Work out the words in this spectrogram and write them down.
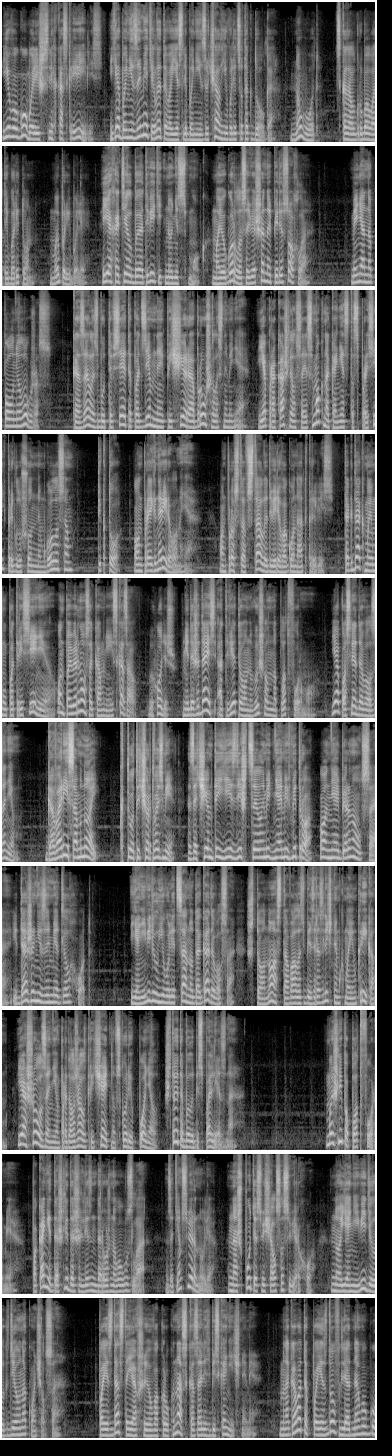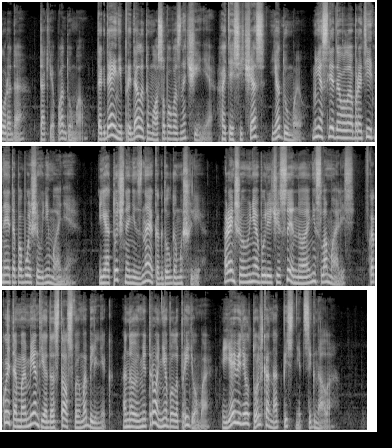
Его губы лишь слегка скривились. Я бы не заметил этого, если бы не изучал его лицо так долго. «Ну вот», — сказал грубоватый баритон, — «мы прибыли». Я хотел бы ответить, но не смог. Мое горло совершенно пересохло. Меня наполнил ужас. Казалось, будто вся эта подземная пещера обрушилась на меня, я прокашлялся и смог наконец-то спросить приглушенным голосом «Ты кто?». Он проигнорировал меня. Он просто встал, и двери вагона открылись. Тогда, к моему потрясению, он повернулся ко мне и сказал «Выходишь?». Не дожидаясь ответа, он вышел на платформу. Я последовал за ним. «Говори со мной! Кто ты, черт возьми? Зачем ты ездишь целыми днями в метро?» Он не обернулся и даже не замедлил ход. Я не видел его лица, но догадывался, что оно оставалось безразличным к моим крикам. Я шел за ним, продолжал кричать, но вскоре понял, что это было бесполезно. Мы шли по платформе, пока не дошли до железнодорожного узла. Затем свернули. Наш путь освещался сверху, но я не видел, где он окончился. Поезда, стоявшие вокруг нас, казались бесконечными. Многовато поездов для одного города, так я подумал. Тогда я не придал этому особого значения, хотя сейчас я думаю, мне следовало обратить на это побольше внимания. Я точно не знаю, как долго мы шли. Раньше у меня были часы, но они сломались. В какой-то момент я достал свой мобильник, но в метро не было приема. Я видел только надпись «Нет сигнала».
